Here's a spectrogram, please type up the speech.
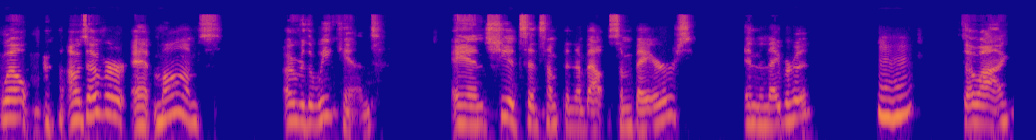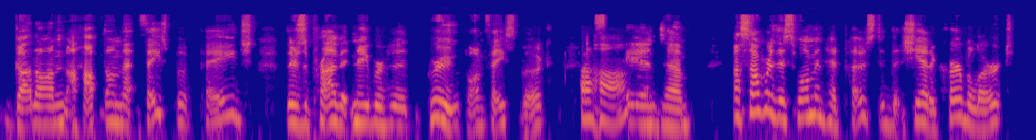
Well, I was over at mom's over the weekend and she had said something about some bears in the neighborhood. hmm So I got on, I hopped on that Facebook page. There's a private neighborhood group on Facebook. Uh-huh. And um, I saw where this woman had posted that she had a curb alert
